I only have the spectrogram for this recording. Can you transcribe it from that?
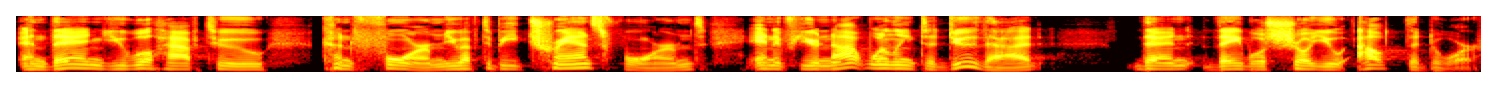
and then you will have to conform. You have to be transformed. And if you're not willing to do that, then they will show you out the door.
